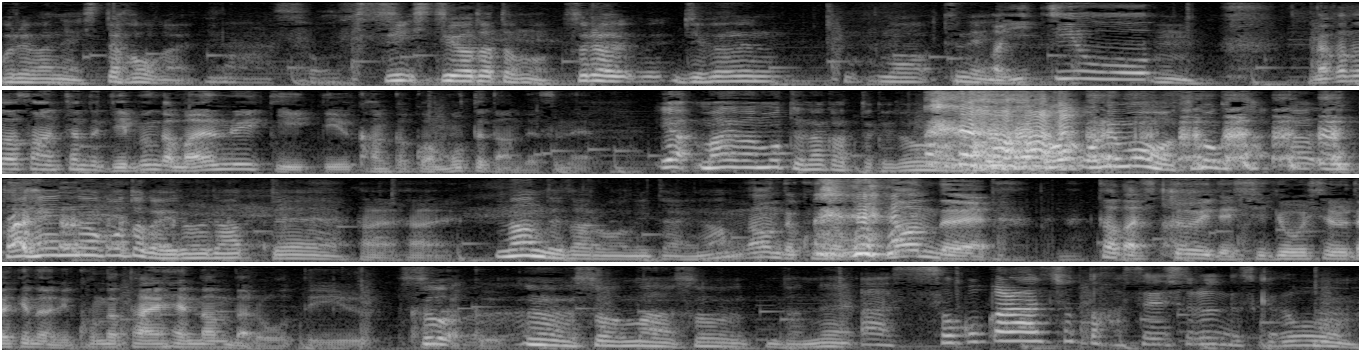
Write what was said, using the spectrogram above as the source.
俺はねした方がまあそう必必要だと思う。それは自分も常まあ、に、一応うん、中澤さんちゃんと自分がマイノリティっていう感覚は持ってたんですね。いや前は持ってなかったけど お俺もすごく大変なことがいろいろあってはいはい。なんでだろうみたいな。なんでこんななんでただ一人で修行してるだけなのにこんな大変なんだろうっていうそう感覚。うんそうまあそうだね。あそこからちょっと派生するんですけど、うん。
